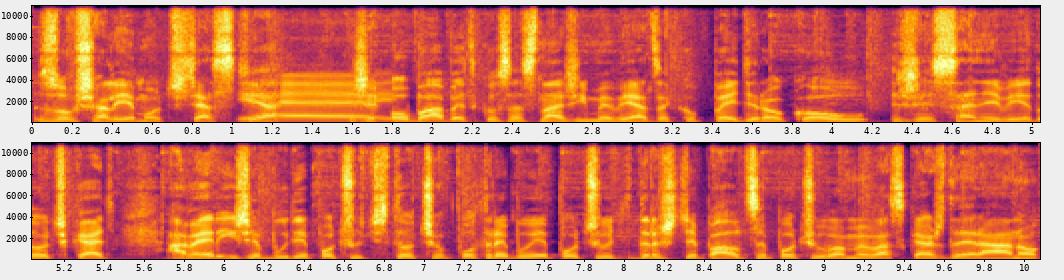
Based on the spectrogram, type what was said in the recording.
zošaliem od šťastia. Jej. Že o bábätko sa snažíme viac ako 5 rokov, že sa nevie dočkať a verí, že bude počuť to, čo potrebuje počuť. Držte palce, počúvame vás každé ráno.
